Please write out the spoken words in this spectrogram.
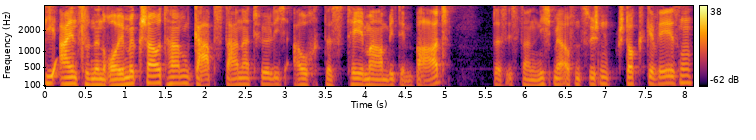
die einzelnen Räume geschaut haben, gab es da natürlich auch das Thema mit dem Bad. Das ist dann nicht mehr auf dem Zwischenstock gewesen.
